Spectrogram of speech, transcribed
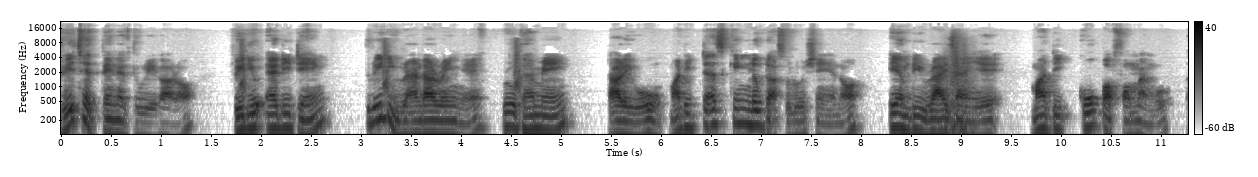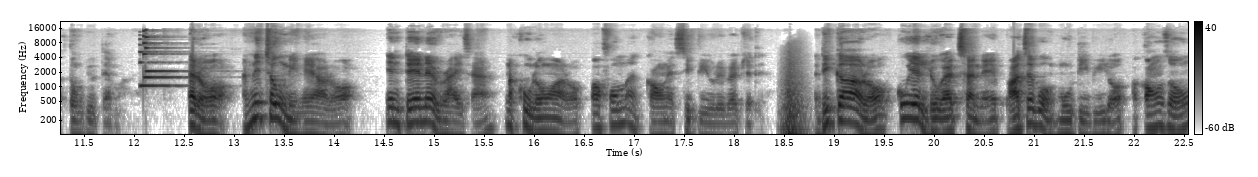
ရွေးချယ်သင့်တဲ့သူတွေကတော့ video editing 3D rendering နဲ့ programming ဒါတွေကို multitasking လုပ်တာဆိုလို့ရှိရင်တော့ AMD Ryzen ရဲ့ multi core performance ကိုအသုံးပြုသင့်ပါတယ်အဲ့တော့အနှစ်ချုပ်အနေနဲ့ကတော့ Intel နဲ့ Ryzen နှစ်ခုလုံးကတော့ performance ကောင်းတဲ့ CPU တွေပဲဖြစ်တယ် အဓိကကတော့ကိုယ့်ရဲ့လိုအပ်ချက်နဲ့ budget ပေါ်မူတည်ပြီးတော့အကောင်းဆုံး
